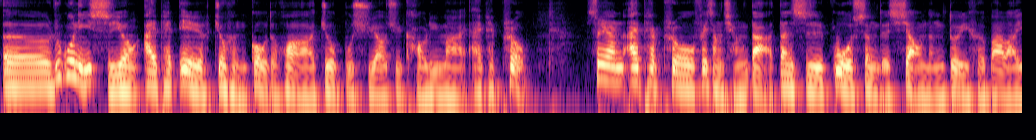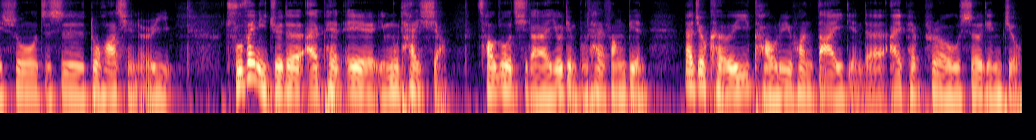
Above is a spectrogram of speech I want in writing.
呃，如果你使用 iPad Air 就很够的话，就不需要去考虑买 iPad Pro。虽然 iPad Pro 非常强大，但是过剩的效能对于荷巴来说只是多花钱而已。除非你觉得 iPad Air 荧幕太小，操作起来有点不太方便，那就可以考虑换大一点的 iPad Pro 十二点九，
